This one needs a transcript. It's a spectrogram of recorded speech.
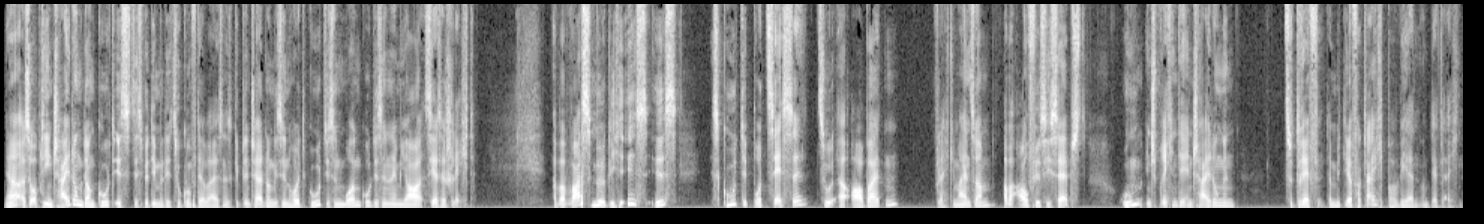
Ja, also ob die Entscheidung dann gut ist, das wird immer die Zukunft erweisen. Es gibt Entscheidungen, die sind heute gut, die sind morgen gut, die sind in einem Jahr sehr, sehr schlecht. Aber was möglich ist, ist, es gute Prozesse zu erarbeiten, vielleicht gemeinsam, aber auch für sich selbst, um entsprechende Entscheidungen zu treffen, damit die ja vergleichbar werden und dergleichen.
